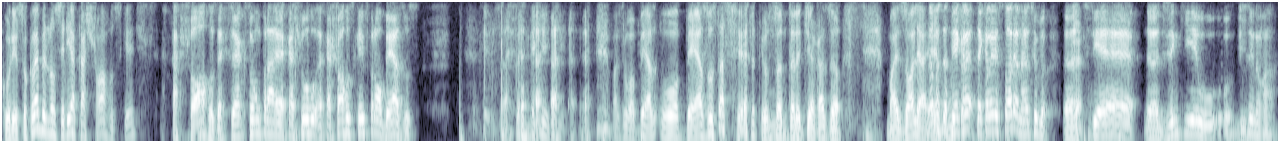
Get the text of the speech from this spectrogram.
Por isso, o Kleber não seria cachorros quentes? Cachorros, é que são para é cachorro, é cachorros quentes para obesos. Exatamente. mas o obeso, o obeso está certo, o Santana tinha razão. Mas olha. Não, é mas muita... tem, aquela, tem aquela história, né, Silvio? Uh, é. Se é. Uh, dizem que o. Dizem não.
